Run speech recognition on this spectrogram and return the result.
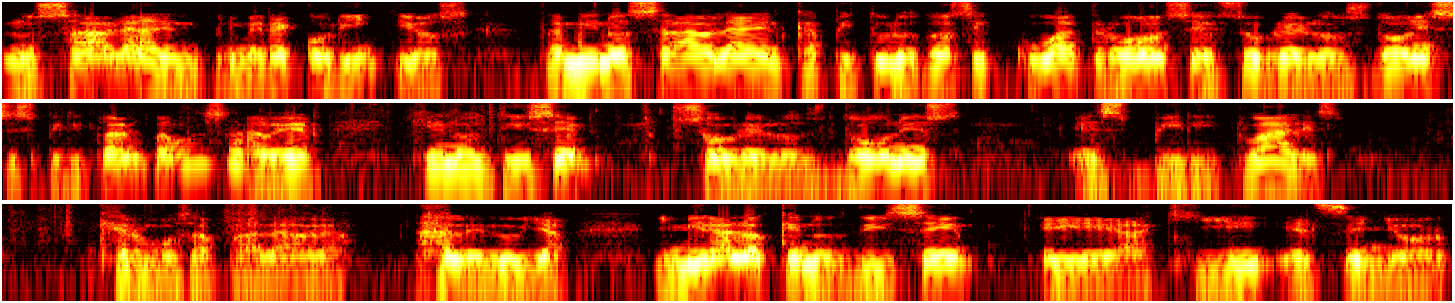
nos habla en 1 Corintios, también nos habla en el capítulo 12, 4, 11 sobre los dones espirituales. Vamos a ver qué nos dice sobre los dones espirituales. Qué hermosa palabra, aleluya. Y mira lo que nos dice eh, aquí el Señor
